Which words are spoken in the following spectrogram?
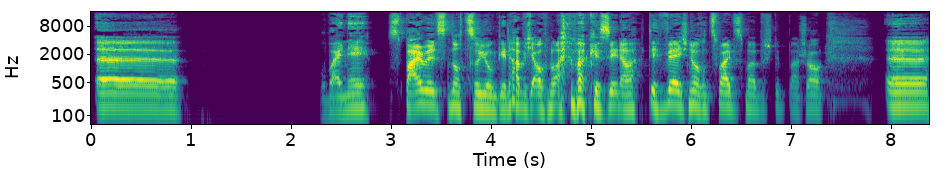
Äh, wobei, nee, Spiral ist noch zu jung, den habe ich auch nur einmal gesehen, aber den werde ich noch ein zweites Mal bestimmt mal schauen. Äh,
